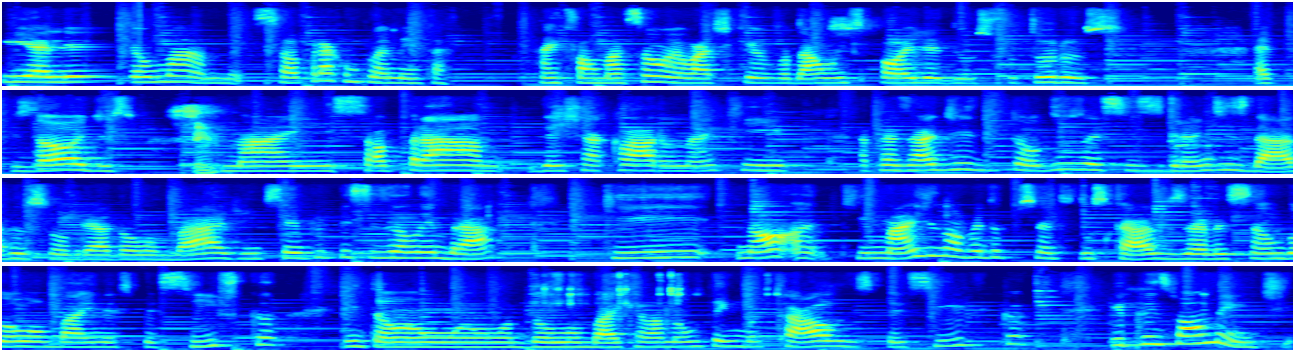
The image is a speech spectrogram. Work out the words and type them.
E ali, uma, só para complementar a informação, eu acho que eu vou dar um spoiler dos futuros episódios, Sim. mas só para deixar claro, né, que apesar de todos esses grandes dados sobre a lombar, a gente sempre precisa lembrar que, no, que mais de 90% dos casos elas são dor lombar inespecífica, então é uma dor lombar que ela não tem uma causa específica e principalmente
